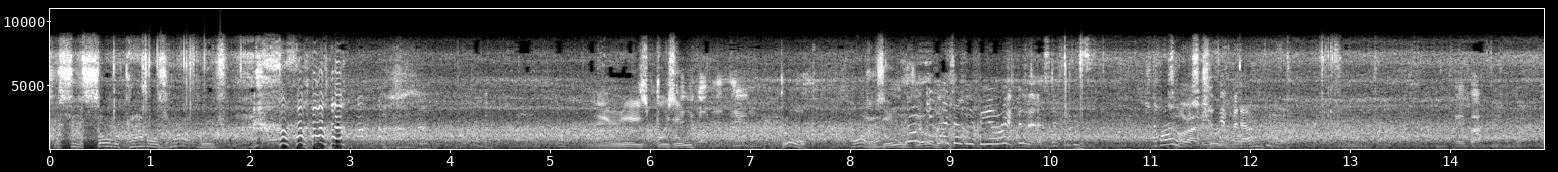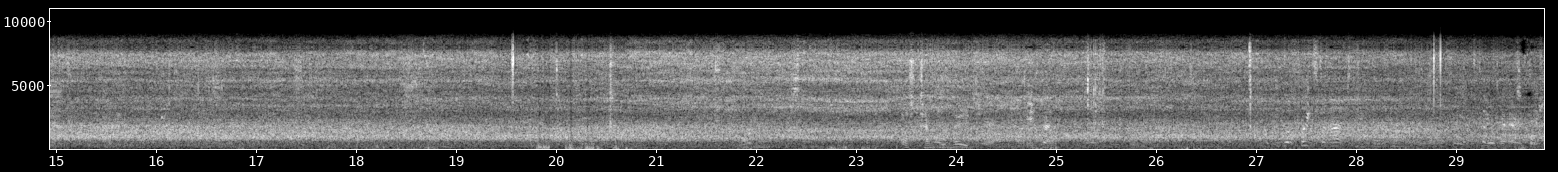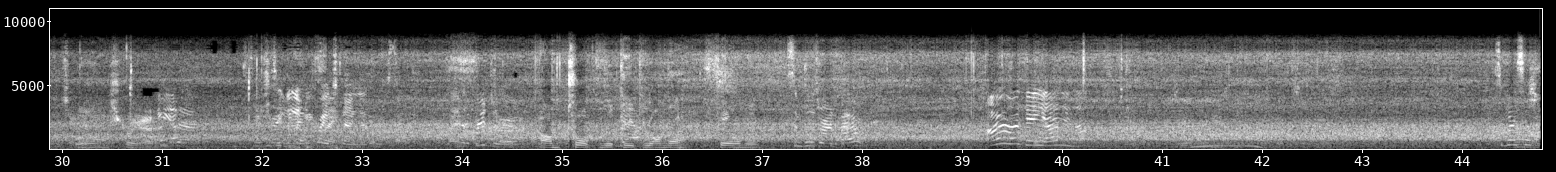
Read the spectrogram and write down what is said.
can see the solar panels on that roof. There it is, Brizzle. Oh, oh yeah. Brizzle. The other way. I thought we'd be alright with this. I think it's fine alright with true. it, but down here. Go back even back, yeah. That's Temple Meads, right? We've got freaks for that. Oh, yeah, straight out. Is it a bridge going across? Is it a bridge or I'm talking to the people on the filming. St Paul's roundabout? Oh, okay, yeah, I knew that. So where's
